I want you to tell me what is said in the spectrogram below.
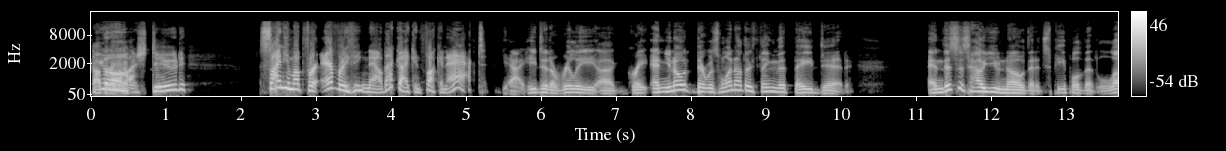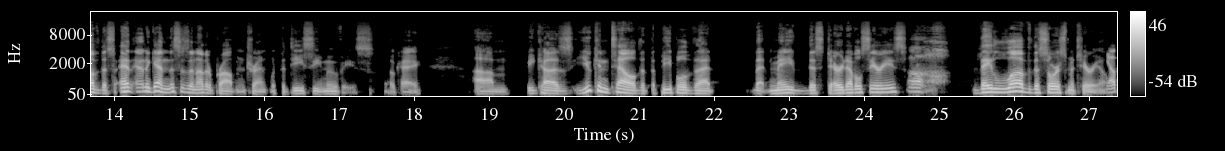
Copyright. gosh dude sign him up for everything now that guy can fucking act Yeah, he did a really uh, great. And you know, there was one other thing that they did. And this is how you know that it's people that love this. And and again, this is another problem, Trent, with the DC movies. Okay. Um, because you can tell that the people that that made this Daredevil series, oh they love the source material. Yep.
